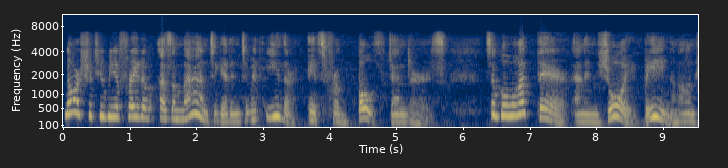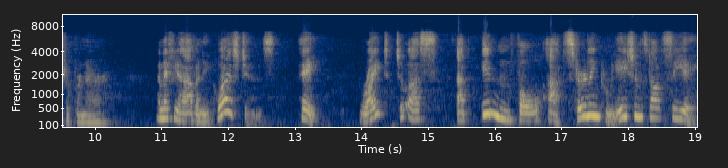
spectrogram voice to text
Nor should you be afraid of as a man to get into it either. It's for both genders. So go out there and enjoy being an entrepreneur. And if you have any questions, hey, write to us at info at sterlingcreations.ca.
